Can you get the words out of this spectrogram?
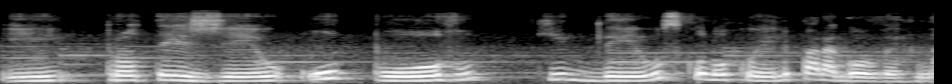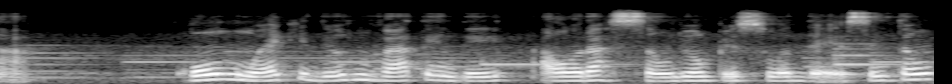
e protegeu o povo que Deus colocou ele para governar. Como é que Deus não vai atender a oração de uma pessoa dessa? Então,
